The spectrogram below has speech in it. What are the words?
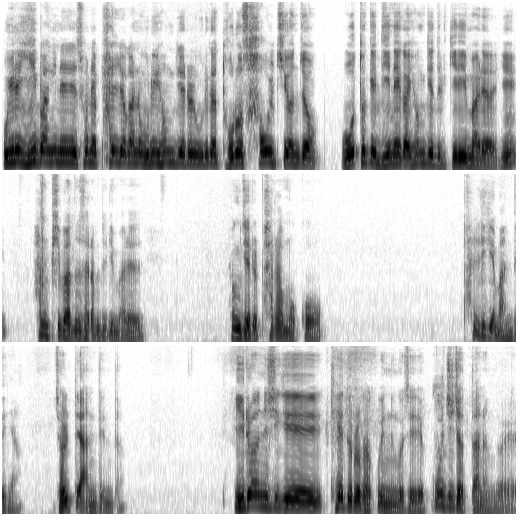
오히려 이방인의 손에 팔려가는 우리 형제를 우리가 도로 사올지언정 어떻게 니네가 형제들끼리 말이야 예? 한피 받은 사람들이 말이야 형제를 팔아먹고 팔리게 만드냐? 절대 안 된다. 이런 식의 태도를 갖고 있는 것에 대해 꾸짖었다는 거예요.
